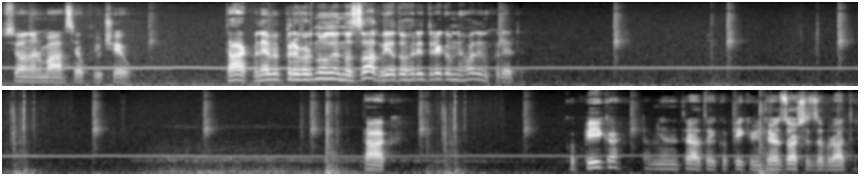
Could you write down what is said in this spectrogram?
Все, нормас, я включив. Так, мене би перевернули назад, бо я до гори дригом не годен ходити. Так. Копійка? Та мені не треба тої копійки, мені треба зошит забрати.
